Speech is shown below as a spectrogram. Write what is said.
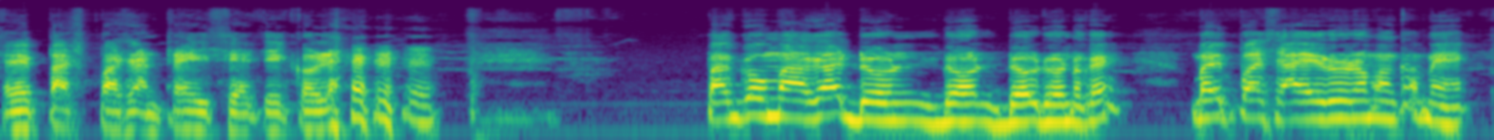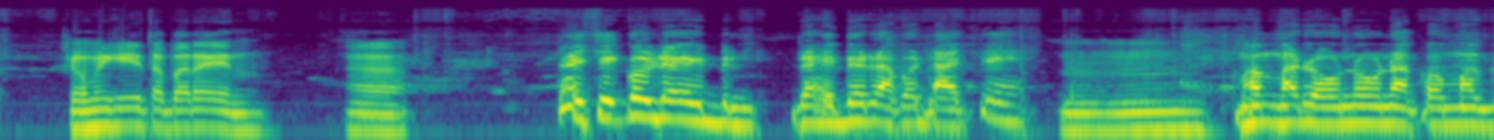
Eh, paspas ang tricycle. Pag umaga, doon, doon, doon, doon, okay? May pasayro naman kami. Kumikita pa rin. Ah. Tricycle dri- driver ako dati. mm, Ma- marunong na ako mag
